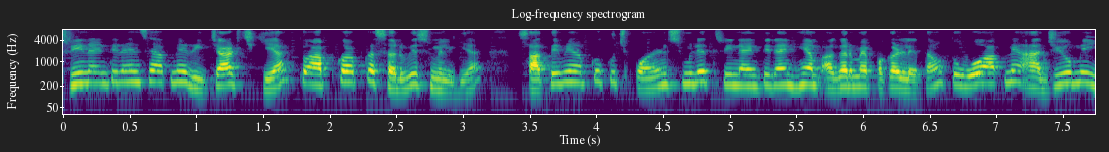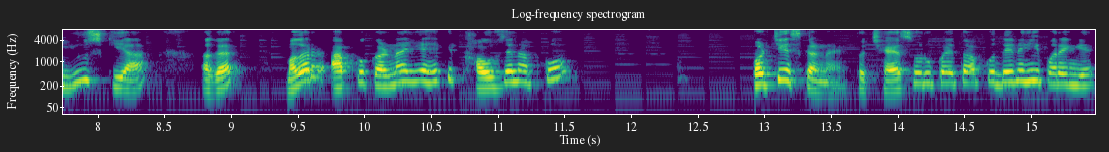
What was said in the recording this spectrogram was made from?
three ninety nine से आपने रिचार्ज किया तो आपको आपका सर्विस मिल गया। साथ ही में आपको कुछ पॉइंट्स मिले, थ्री नाइन्टी नाइन ही हम अगर मैं पकड़ लेता हूँ तो वो आपने आजियो में यूज़ किया अगर, मगर आपको करना यह है कि थाउज़ेंड आपको परचेज करना है तो छः सौ रुपये तो आपको देने ही पड़ेंगे।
